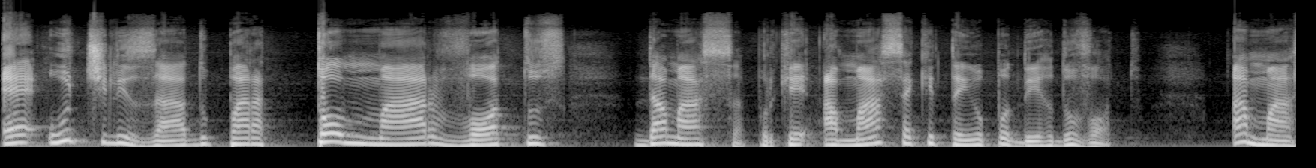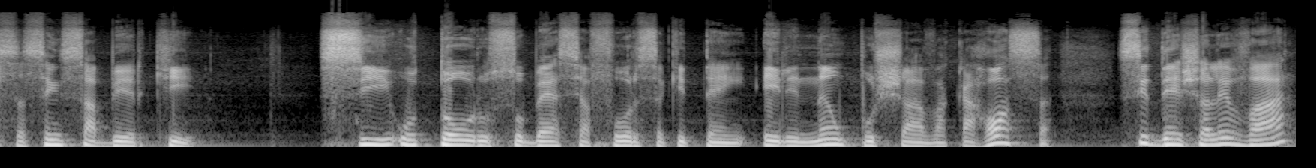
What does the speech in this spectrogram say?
é utilizado para tomar votos da massa, porque a massa é que tem o poder do voto. A massa, sem saber que se o touro soubesse a força que tem, ele não puxava a carroça, se deixa levar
